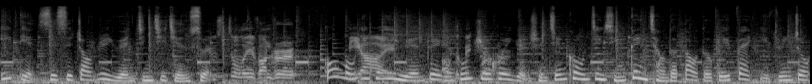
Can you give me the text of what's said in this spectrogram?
一点四四兆日元经济减损。欧盟议会议员对人工智慧远程监控进行更强的道德规范，以尊重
